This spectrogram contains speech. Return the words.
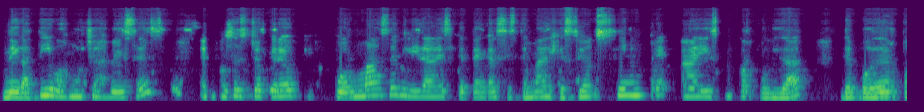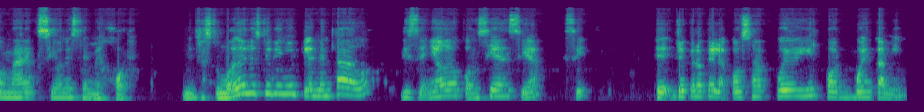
negativos muchas veces. Entonces yo creo que por más debilidades que tenga el sistema de gestión, siempre hay esta oportunidad de poder tomar acciones de mejor. Mientras tu modelo esté bien implementado, diseñado a conciencia, ¿sí? Eh, yo creo que la cosa puede ir por buen camino.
